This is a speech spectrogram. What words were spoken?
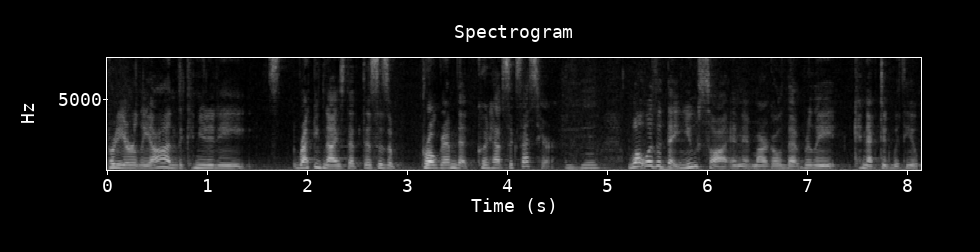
pretty early on the community recognized that this is a program that could have success here. What was it that you saw in it, Margot, that really connected with you?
